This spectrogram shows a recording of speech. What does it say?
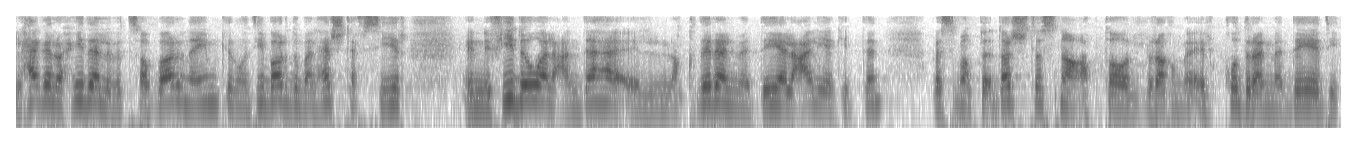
الحاجة الوحيدة اللي بتصبرنا يمكن ودي برضو ملهاش تفسير إن في دول عندها المقدرة المادية العالية جدا بس ما بتقدرش تصنع أبطال رغم القدرة المادية دي.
